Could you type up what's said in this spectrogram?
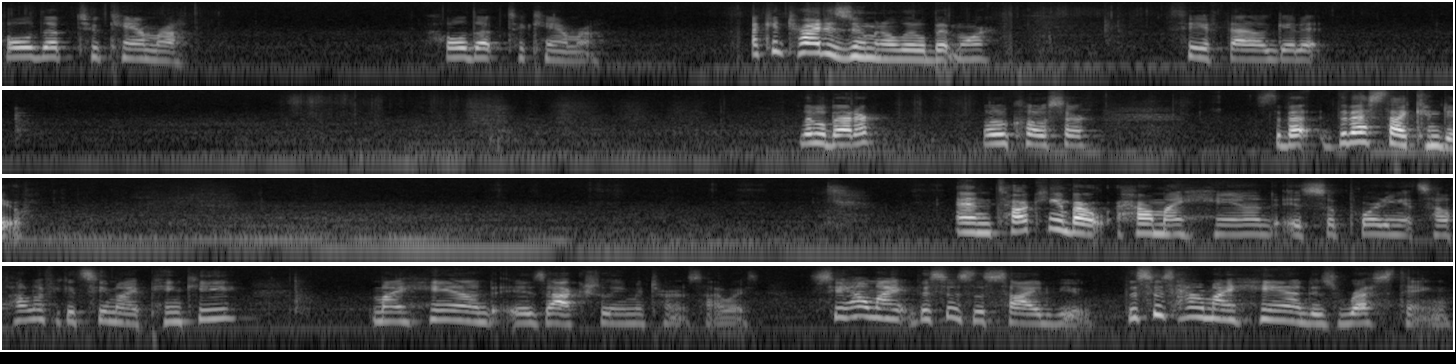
Hold up to camera. Hold up to camera. I can try to zoom in a little bit more. See if that'll get it. A little better? A little closer. It's the, be the best I can do. And talking about how my hand is supporting itself, I don't know if you can see my pinky. My hand is actually, let me turn it sideways. See how my, this is the side view. This is how my hand is resting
